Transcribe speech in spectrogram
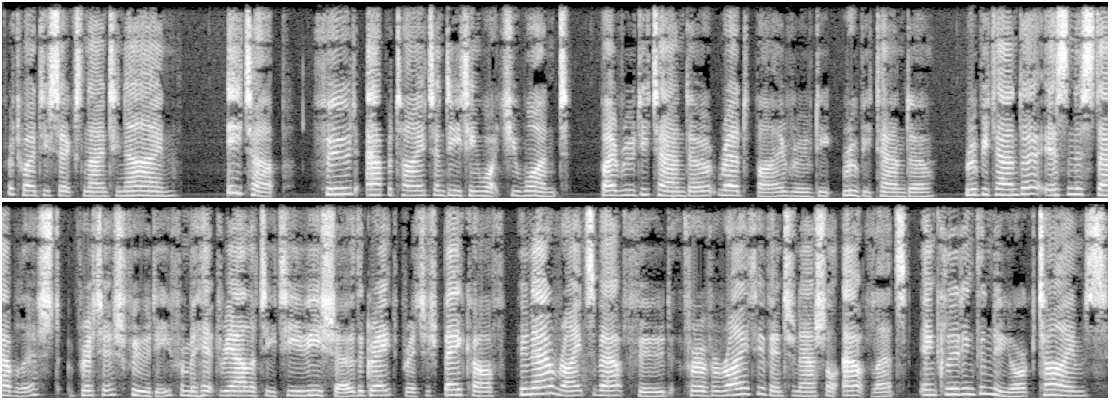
for twenty six ninety nine. Eat Up Food, Appetite and Eating What You Want by Rudy Tandoh, read by Rudy, Ruby Tandoh. Ruby Tandoh is an established British foodie from a hit reality TV show, The Great British Bake Off, who now writes about food for a variety of international outlets, including the New York Times.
